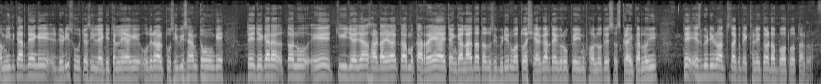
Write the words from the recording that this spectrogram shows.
ਉਮੀਦ ਕਰਦੇ ਹਾਂ ਕਿ ਜਿਹੜੀ ਸੋਚ ਅਸੀਂ ਲੈ ਕੇ ਚੱਲੇ ਆਗੇ, ਉਹਦੇ ਨਾਲ ਤੁਸੀਂ ਵੀ ਸਹਿਮਤ ਹੋਵੋਗੇ। ਤੇ ਜੇਕਰ ਤੁਹਾਨੂੰ ਇਹ ਚੀਜ਼ ਜਾਂ ਸਾਡਾ ਜਿਹੜਾ ਕੰਮ ਕਰ ਰਹੇ ਆ ਇਹ ਚੰਗਾ ਲੱਗਦਾ, ਤਾਂ ਤੁਸੀਂ ਵੀਡੀਓ ਨੂੰ ਵੱਧ ਤੋਂ ਵੱਧ ਸ਼ੇਅਰ ਕਰ ਦਿਆ ਕਰੋ, ਪੇਜ ਨੂੰ ਫੋਲੋ ਤੇ ਸਬਸਕ੍ਰਾਈਬ ਕਰ ਲਓ ਜੀ। ਤੇ ਇਸ ਵੀਡੀਓ ਨੂੰ ਅੰਤ ਤੱਕ ਦੇਖਣ ਲਈ ਤੁਹਾਡਾ ਬਹੁਤ ਬਹੁਤ ਧੰਨਵਾਦ।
